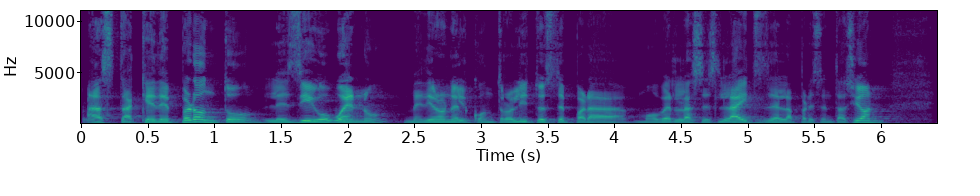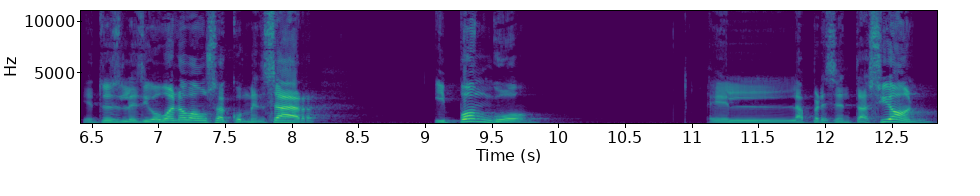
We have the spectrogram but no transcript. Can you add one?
hasta que de pronto les digo, bueno, me dieron el controlito este para mover las slides de la presentación. Y entonces les digo, bueno, vamos a comenzar. Y pongo la presentación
